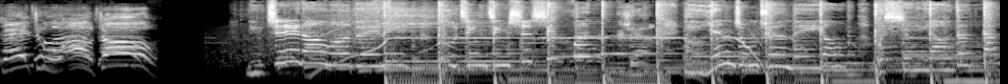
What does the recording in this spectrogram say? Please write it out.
水煮澳洲。你知道我对你不仅仅是喜欢，你眼中却没有我想要的答案。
